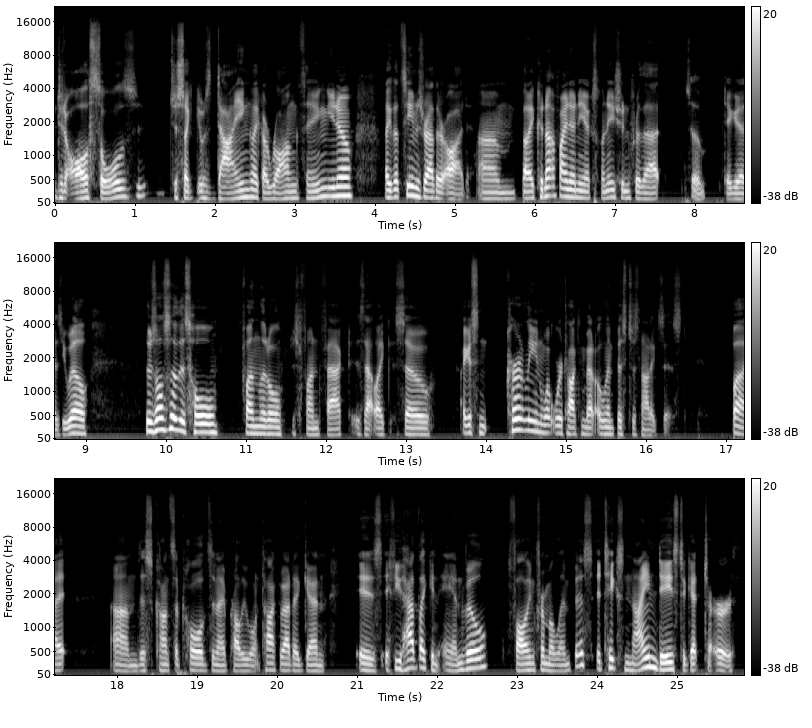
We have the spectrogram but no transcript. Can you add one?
did all souls just like it was dying like a wrong thing, you know? Like that seems rather odd. Um, but I could not find any explanation for that. So take it as you will. There's also this whole fun little just fun fact is that like so I guess currently in what we're talking about Olympus does not exist. But um, this concept holds and I probably won't talk about it again is if you had like an anvil falling from Olympus, it takes 9 days to get to Earth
